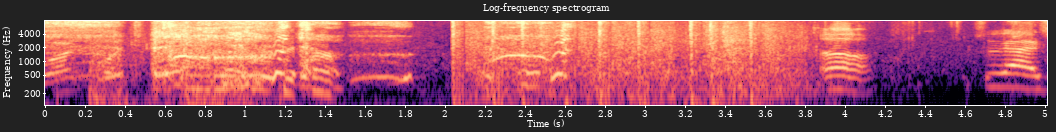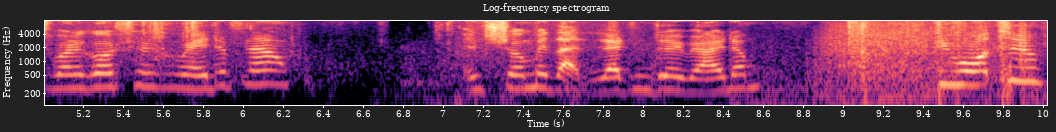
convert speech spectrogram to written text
What? Oh. So guys, wanna go to creative now? And show me that legendary item? Do you want to?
